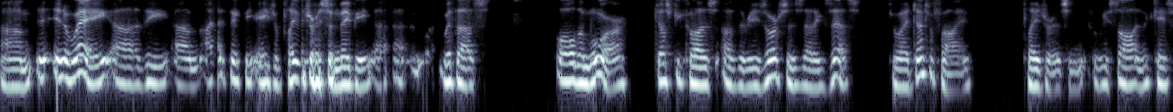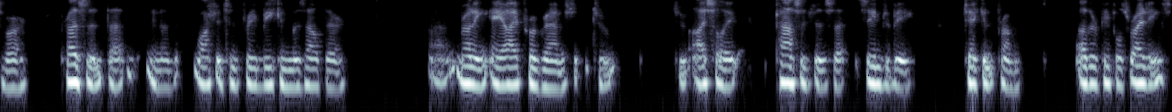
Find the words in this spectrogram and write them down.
Um, in, in a way, uh, the um, I think the age of plagiarism may be uh, uh, with us all the more just because of the resources that exist to identify plagiarism. We saw in the case of our president that you know the Washington Free Beacon was out there uh, running AI programs to to isolate passages that seem to be taken from other people's writings.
